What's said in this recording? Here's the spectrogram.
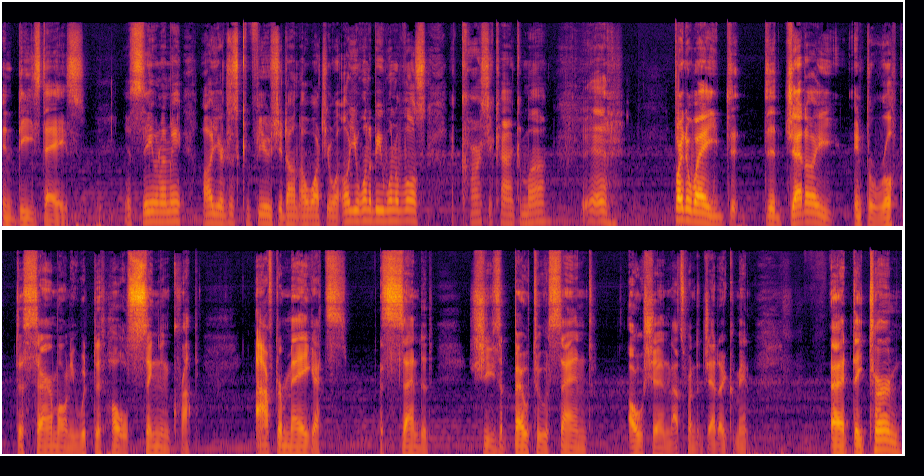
in these days. You see what I mean? Oh, you're just confused. You don't know what you want. Oh, you want to be one of us? Of course you can. Come on. Yeah. By the way, did, did Jedi interrupt the ceremony with the whole singing crap? After Mae gets ascended, she's about to ascend Osha. That's when the Jedi come in. Uh, they turn,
